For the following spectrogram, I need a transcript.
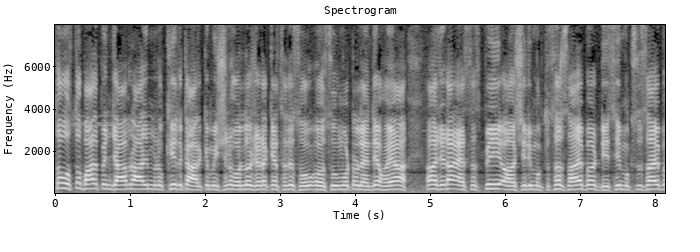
ਤਾਂ ਉਸ ਤੋਂ ਬਾਅਦ ਪੰਜਾਬ ਰਾਜ ਮਨੁੱਖੀ ਅਧਿਕਾਰ ਕਮਿਸ਼ਨ ਵੱਲੋਂ ਜਿਹੜਾ ਕਹਿ ਸਕਦੇ ਸੂ- ਅ, ਸੂਮੋਟੋ ਲੈਂਦੇ ਹੋਇਆ ਆਹ ਜਿਹੜਾ ਐਸਐਸਪੀ ਸ਼੍ਰੀ ਮੁਕਤਸਰ ਸਾਹਿਬ ਡੀਸੀ ਮੁਕਤਸਰ ਸਾਹਿਬ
